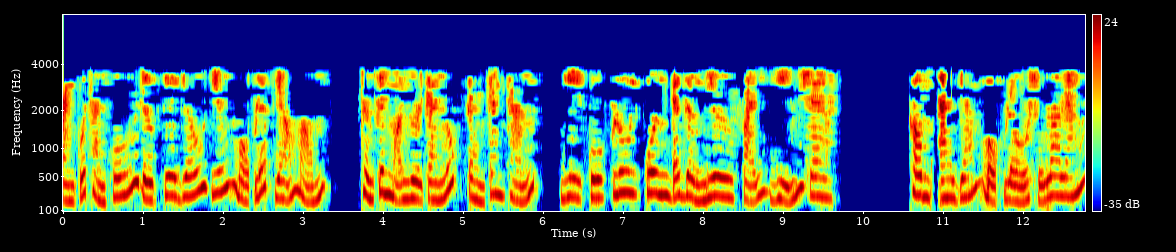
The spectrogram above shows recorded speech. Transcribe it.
hoàng của thành phố được che giấu dưới một lớp vỏ mỏng, thần kinh mọi người càng lúc càng căng thẳng, vì cuộc lui quân đã gần như phải diễn ra. Không ai dám bộc lộ sự lo lắng,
